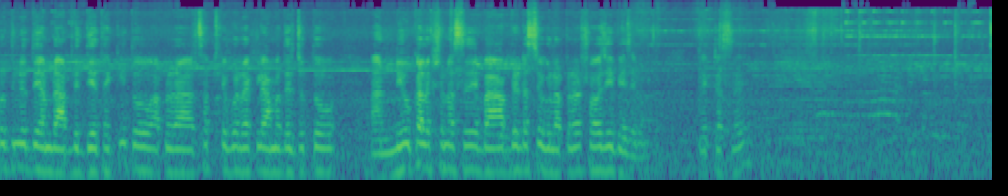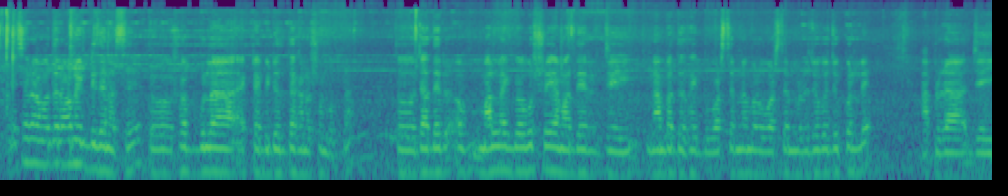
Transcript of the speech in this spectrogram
প্রতিনিয়তই আমরা আপডেট দিয়ে থাকি। তো আপনারা সাবস্ক্রাইব করে রাখলে আমাদের যত নিউ কালেকশন আছে বা আপডেট আছে, ওগুলো আপনারা সহজেই পেয়ে যাবেন। একটা আছে এছাড়া আমাদের অনেক ডিজাইন আছে তো সবগুলা একটা ভিডিওতে দেখানো সম্ভব না। তো যাদের মাল লাগবে অবশ্যই আমাদের যেই নাম্বার দেওয়া থাকবে হোয়াটসঅ্যাপ নাম্বার হোয়াটসঅ্যাপ নাম্বারে যোগাযোগ করলে আপনারা যেই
